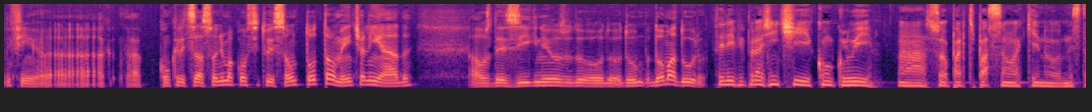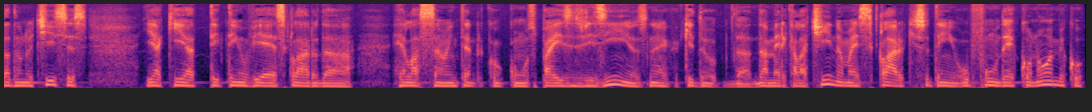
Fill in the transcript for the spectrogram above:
enfim, a, a, a, concretização de uma constituição totalmente alinhada aos desígnios do, do, do, do Maduro. Felipe, para a gente concluir a sua participação aqui no, no Estadão Notícias, e aqui tem, tem o viés, claro, da relação com, com, os países vizinhos, né, aqui do, da, da América Latina, mas claro que isso tem o fundo econômico.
